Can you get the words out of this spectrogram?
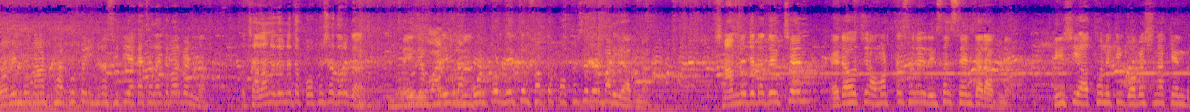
রবীন্দ্রনাথ ঠাকুর তো ইউনিভার্সিটি একা চালাতে পারবেন না। তো চালানোর জন্য তো প্রফেসর দরকার। এই যে বাড়িগুলো পরপর দেখছেন সব তো প্রফেসরের বাড়ি আপনার। সামনে যেটা দেখছেন এটা হচ্ছে অমর্ত্য সেনের রিসার্চ সেন্টার আপনার। কৃষি অর্থনীতি গবেষণা কেন্দ্র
